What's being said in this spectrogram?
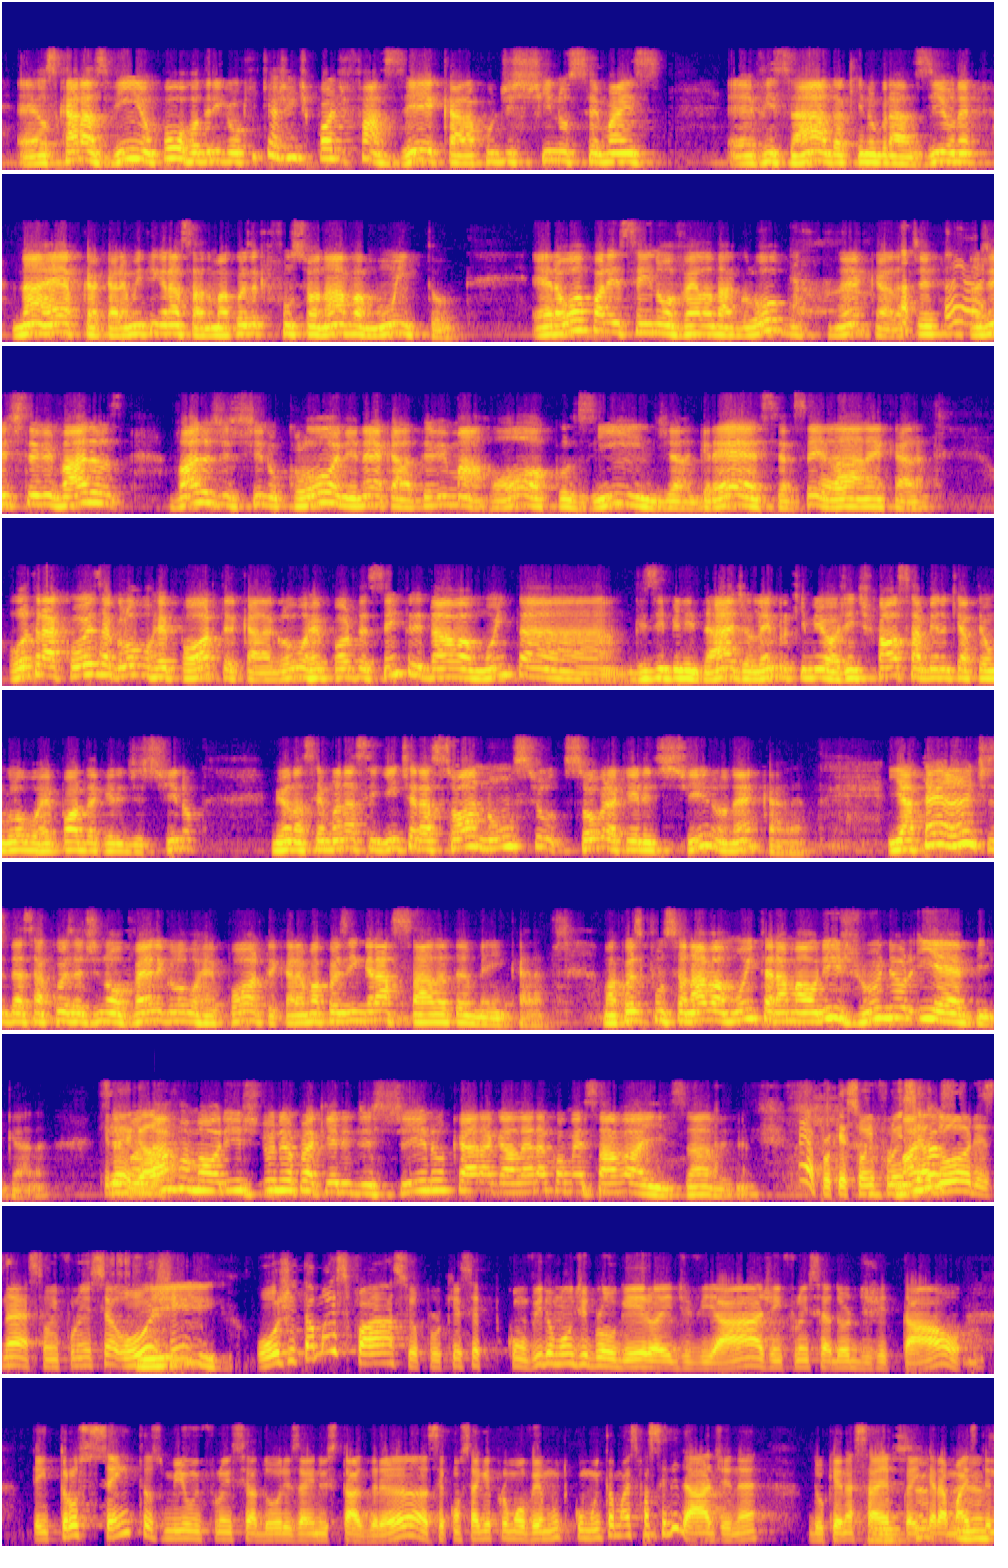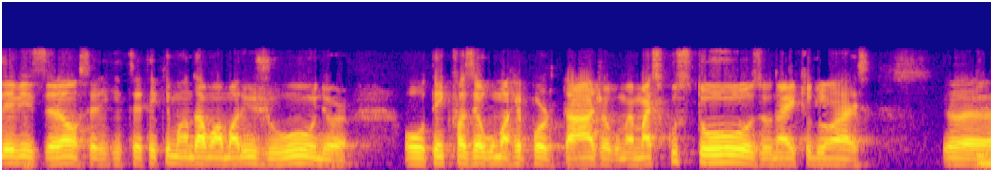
é, os caras vinham, pô, Rodrigo, o que, que a gente pode fazer, cara, para o destino ser mais é, visado aqui no Brasil, né? Na época, cara, é muito engraçado. Uma coisa que funcionava muito era ou aparecer em novela da Globo, né, cara? A gente teve vários, vários destinos clone, né, cara? Teve Marrocos, Índia, Grécia, sei é. lá, né, cara? Outra coisa, Globo Repórter, cara, Globo Repórter sempre dava muita visibilidade. Eu lembro que, meu, a gente ficava sabendo que ia ter um Globo Repórter daquele destino, meu, na semana seguinte era só anúncio sobre aquele destino, né, cara? E até antes dessa coisa de novela e Globo Repórter, cara, é uma coisa engraçada também, cara. Uma coisa que funcionava muito era Mauri Júnior e Hebe, cara. Que Você legal. mandava Mauri Júnior para aquele destino, cara, a galera começava aí, sabe? É, porque são influenciadores, Mas, né? São influenciadores. Hoje, hoje tá mais fácil, porque você convida um monte de blogueiro aí de viagem, influenciador digital, tem trocentos mil influenciadores aí no Instagram, você consegue promover muito com muita mais facilidade, né? Do que nessa Isso época aí que era mais é. televisão, você, você tem que mandar uma Mário Júnior, ou tem que fazer alguma reportagem, alguma é mais custoso, né? E tudo mais.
